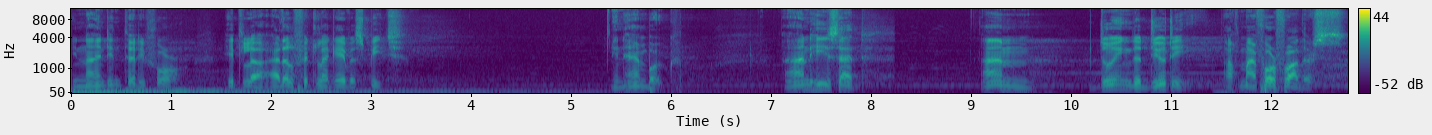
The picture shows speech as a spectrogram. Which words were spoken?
In 1934, Hitler, Adolf Hitler gave a speech in Hamburg and he said, I'm doing the duty of my forefathers.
